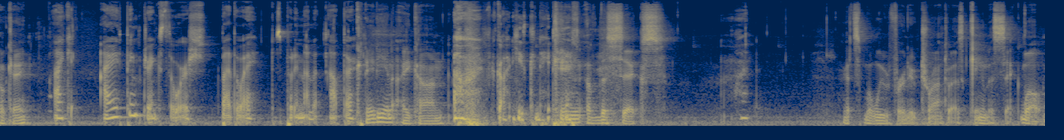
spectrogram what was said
Okay. I ca I think Drake's the worst. By the way, just putting that out there. Canadian icon, Oh, I forgot he's Canadian. king of the six. What? That's what we refer to Toronto as king of the six. Well,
